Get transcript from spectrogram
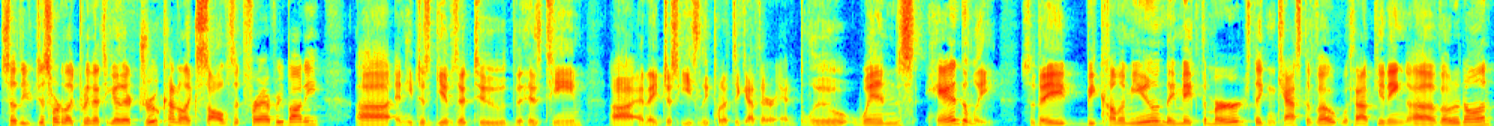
So you're just sort of like putting that together. Drew kind of like solves it for everybody, uh, and he just gives it to the, his team, uh, and they just easily put it together. And Blue wins handily. So they become immune. They make the merge. They can cast a vote without getting uh, voted on,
